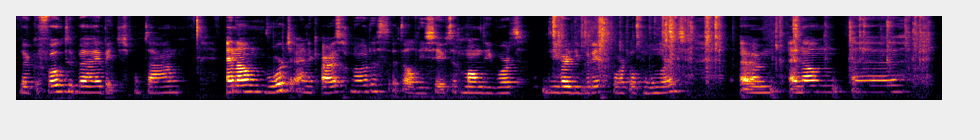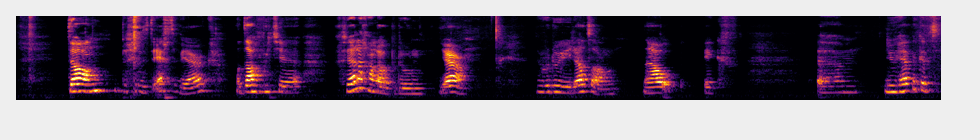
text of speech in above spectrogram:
leuke foto erbij, een beetje spontaan. En dan word je eindelijk uitgenodigd. Het al die 70 man die, wordt, die waar die bericht wordt op 100. Um, ehm, en dan, uh, dan begint het echte werk. Want dan moet je gezellig gaan lopen doen. Ja. En hoe doe je dat dan? Nou, ik. Um, nu heb ik het.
